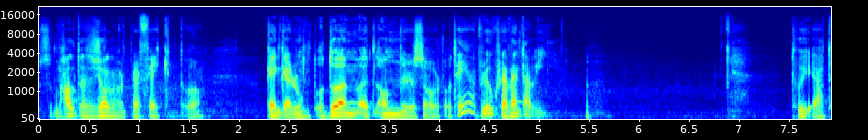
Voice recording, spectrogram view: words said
som halter seg selv perfekt, og ganger rundt og dømer et andre sort, og det er bruker jeg venter vi. Tog at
